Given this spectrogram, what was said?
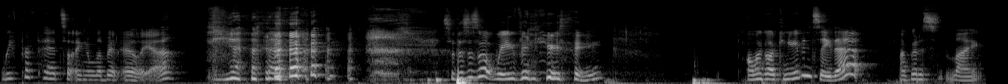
we've prepared something a little bit earlier. Yeah. So this is what we've been using. oh my god, can you even see that? I've got to s- like.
